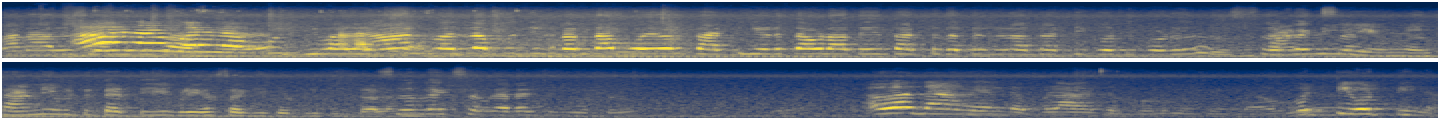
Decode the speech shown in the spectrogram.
ஆனால் தண்ணி விட்டு தட்டி இப்படி கசக்கி கொட்டிட்டு விரைச்சி போட்டு. அவன் தாங்க இந்த plant அ போட மாட்டேங்கிறா. ஒட்டி ஒட்டினா.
